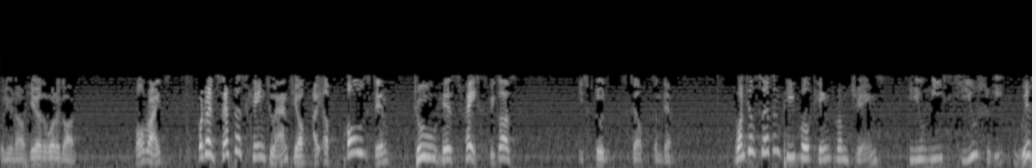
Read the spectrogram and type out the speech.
Will you now hear the word of God? All right. But when Cephas came to Antioch, I opposed him to his face because he stood self condemned. For until certain people came from James, he used to eat with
